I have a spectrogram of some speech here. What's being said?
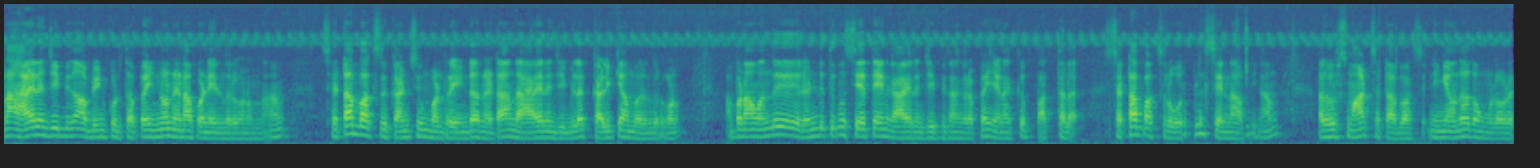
ஆனால் ஆயிரம் ஜிபி தான் அப்படின்னு கொடுத்தப்ப இன்னொன்று என்ன பண்ணியிருந்துருக்கணும்னா செட்டாப் பாக்ஸு கன்சியூம் பண்ணுற இன்டர்நெட்டை அந்த ஆயிரம் ஜிபியில் கழிக்காமல் இருந்திருக்கணும். அப்போ நான் வந்து ரெண்டுத்துக்கும் சேர்த்தே எனக்கு ஆயிரம் ஜிபி தாங்கிறப்ப எனக்கு பத்தலை. செட்டாப் பாக்ஸில் ஒரு ப்ளஸ் என்ன அப்படின்னா அது ஒரு ஸ்மார்ட் செட்டாப் பாக்ஸ் நீங்கள் வந்து அது உங்களோட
